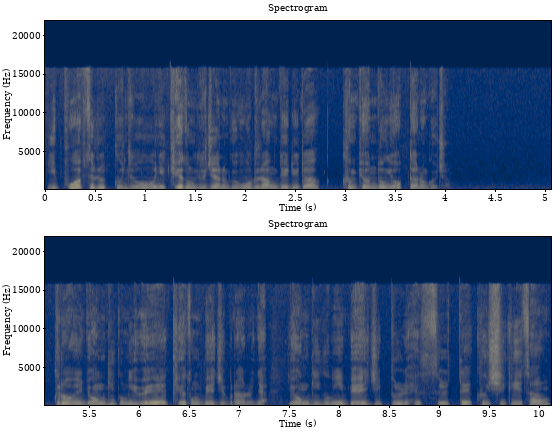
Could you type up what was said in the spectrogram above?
이 보합세를 꾸준히 계속 유지하는 거예요. 오르락 내리락 큰 변동이 없다는 거죠. 그러면 연기금이 왜 계속 매집을 하느냐? 연기금이 매집을 했을 때 그 시기상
